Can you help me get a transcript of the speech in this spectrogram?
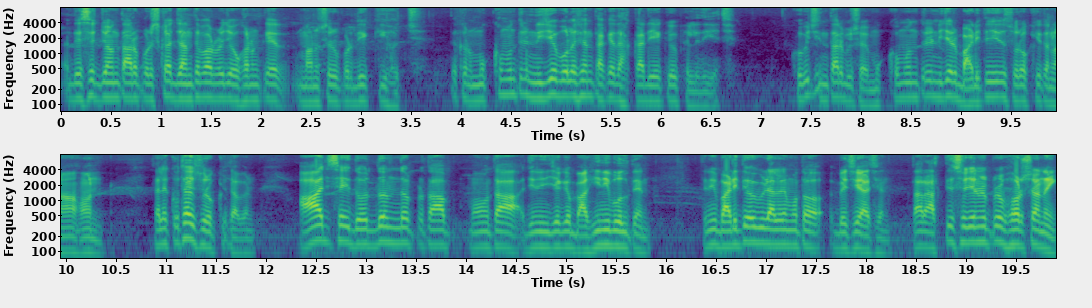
দেশের জনতা আরও পরিষ্কার জানতে পারবে যে ওখানকার মানুষের উপর দিয়ে কী হচ্ছে। দেখুন, মুখ্যমন্ত্রী নিজে বলেছেন তাকে ধাক্কা দিয়ে কেউ ফেলে দিয়েছে। খুবই চিন্তার বিষয়। মুখ্যমন্ত্রী নিজের বাড়িতে যদি সুরক্ষিত না হন, তাহলে কোথায় সুরক্ষিত হবেন? আজ সেই দৌর্দণ্ড প্রতাপ মমতা যিনি নিজেকে বাঘিনী বলতেন, তিনি বাড়িতেও বিড়ালের মতো বেঁচে আছেন। তার আত্মীয় স্বজনের উপরে ভরসা নেই।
